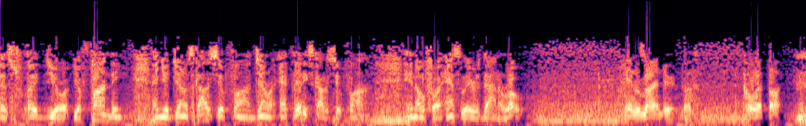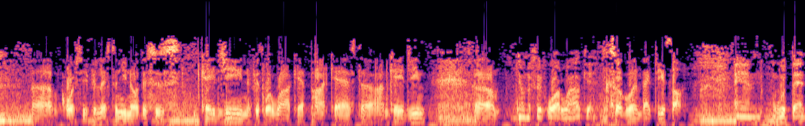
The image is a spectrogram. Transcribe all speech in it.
as your your funding and your general scholarship fund, general athletic scholarship fund, you know, for ancillaries down the road. And reminder, uh, hold that thought. Mm-hmm. Uh, of course, if you're listening, you know this is KG and the Fifth Ward Wildcat podcast. Uh, I'm KG. Um, on the Fifth Ward Wildcat. So going back to your thought. And with that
